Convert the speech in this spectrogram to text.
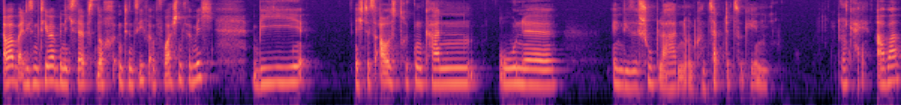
aber bei diesem Thema bin ich selbst noch intensiv am Forschen für mich, wie ich das ausdrücken kann, ohne in diese Schubladen und Konzepte zu gehen. Okay, aber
